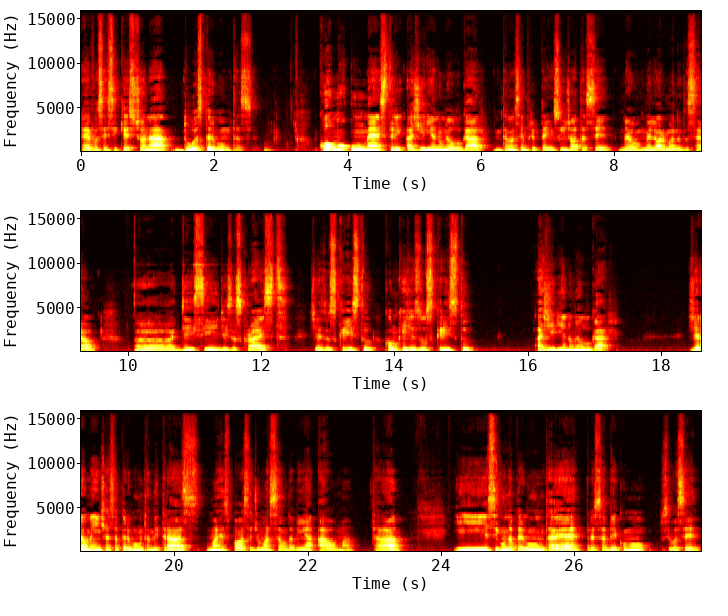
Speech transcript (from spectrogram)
é você se questionar duas perguntas. Como um mestre agiria no meu lugar? Então eu sempre penso em JC, meu melhor mano do céu, uh, JC, Jesus Christ, Jesus Cristo, como que Jesus Cristo agiria no meu lugar? Geralmente essa pergunta me traz uma resposta de uma ação da minha alma, tá? E a segunda pergunta é para saber como se você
